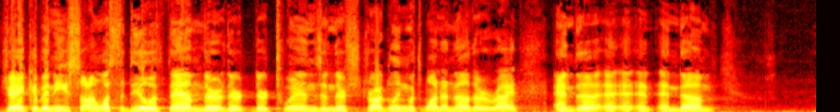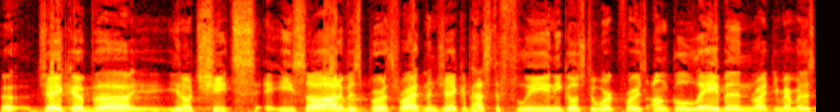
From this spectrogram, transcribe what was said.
Jacob and Esau, and what's the deal with them? They're, they're, they're twins and they're struggling with one another, right? And, uh, and, and um, uh, Jacob, uh, you know, cheats Esau out of his birthright, and then Jacob has to flee, and he goes to work for his uncle Laban, right? Do you remember this?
